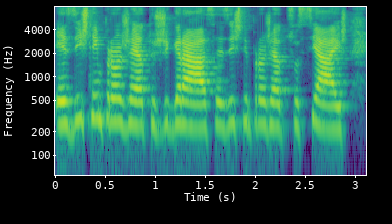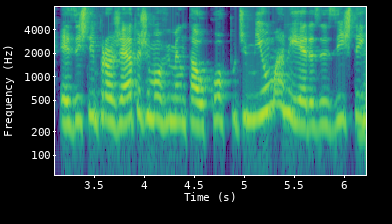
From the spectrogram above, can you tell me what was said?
Existem projetos de graça, existem projetos sociais, existem projetos de movimentar o corpo de mil maneiras, existem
